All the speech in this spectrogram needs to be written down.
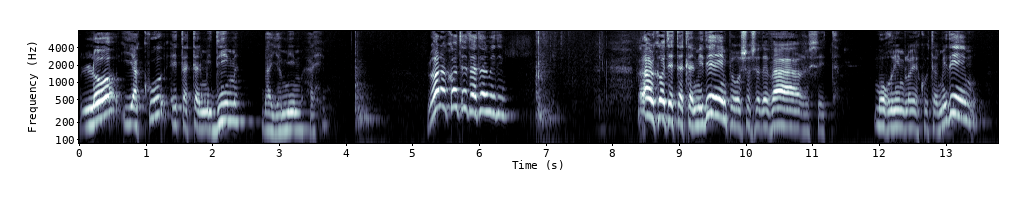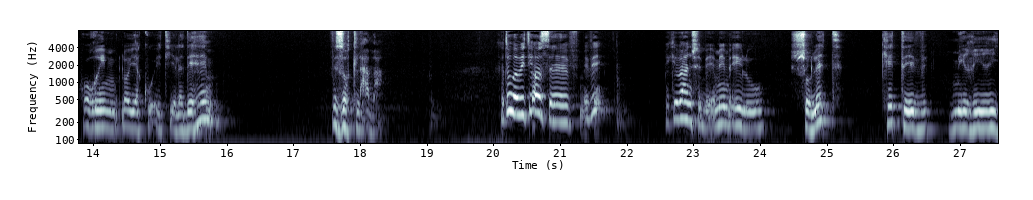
לא יכו את התלמידים בימים ההם. לא להכות את התלמידים. לא להכות את התלמידים, פירושו של דבר שמורים לא יכו תלמידים, הורים לא יכו את ילדיהם. וזאת למה? כתוב בבית יוסף, מביא, מכיוון שבימים אלו שולט כתב מרירי.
